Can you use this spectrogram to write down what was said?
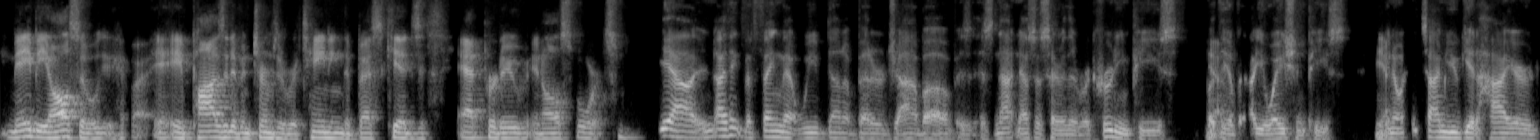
maybe also a, a, positive in terms of retaining the best kids at purdue in all sports yeah i think the thing that we've done a better job of is, is not necessarily the recruiting piece but yeah. the evaluation piece yeah. you know anytime you get hired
